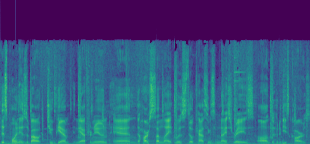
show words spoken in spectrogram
this point, it was about 2 p.m. in the afternoon, and the harsh sunlight was still casting some nice rays on the hood of these cars.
